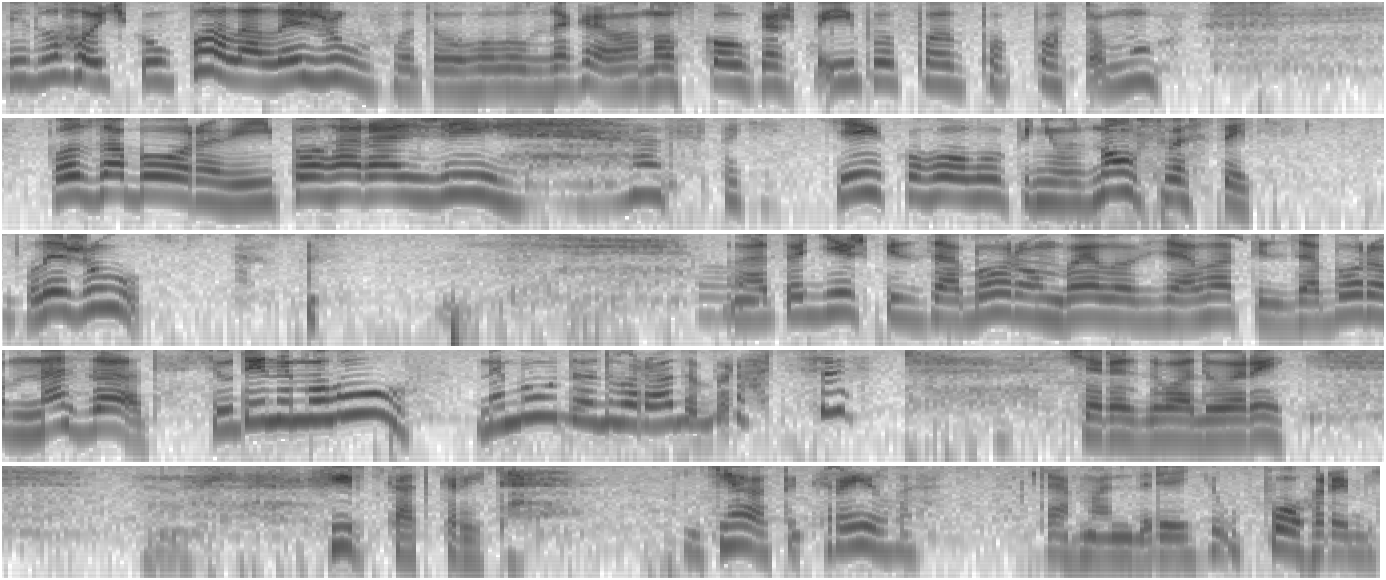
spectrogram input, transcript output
Під лавочку впала, лежу, ото голову закрила, воно осколка ж і по тому, по заборові, і по гаражі. Господи, тільки голову підняв, знов свистить. Лежу. А тоді ж під забором вело взяла під забором назад. Сюди не можу, не можу до двора добратися. Через два двори е, фіртка відкрита. Я відкрила, там Андрій у погребі.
